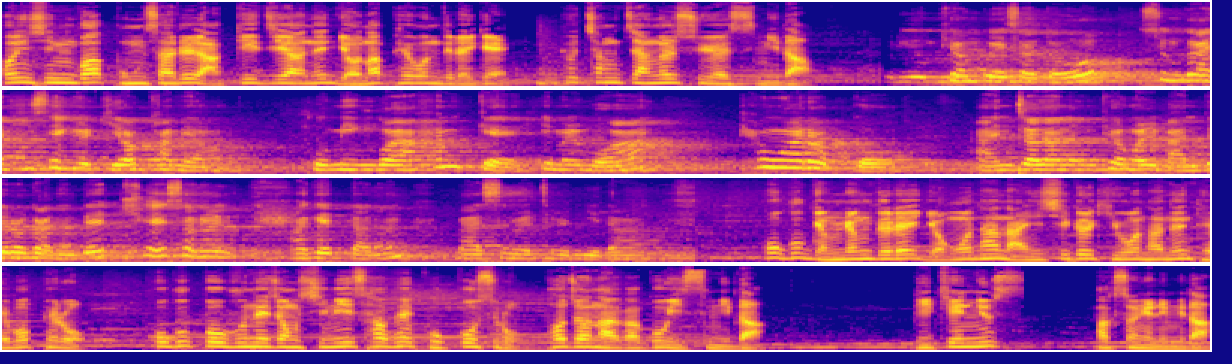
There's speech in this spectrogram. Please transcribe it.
헌신과 봉사를 아끼지 않은 연합회원들에게 표창장을 수여했습니다. 우리 은평구에서도 순간 희생을 기억하며 국민과 함께 힘을 모아 평화롭고 안전한 은평을 만들어가는데 최선을 다하겠다는 말씀을 드립니다. 호국 영령들의 영원한 안식을 기원하는 대법회로 호국 보훈의 정신이 사회 곳곳으로 퍼져나가고 있습니다. BTN 뉴스 박성현입니다.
